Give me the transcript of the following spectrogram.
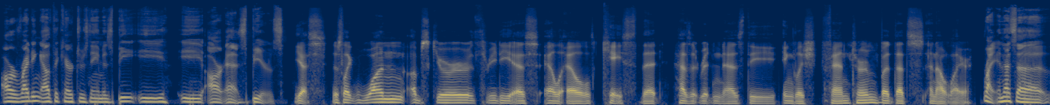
are writing out the character's name as B E E R S, Beers. Yes. There's like one obscure 3DS LL case that has it written as the English fan term, but that's an outlier. Right, and that's a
